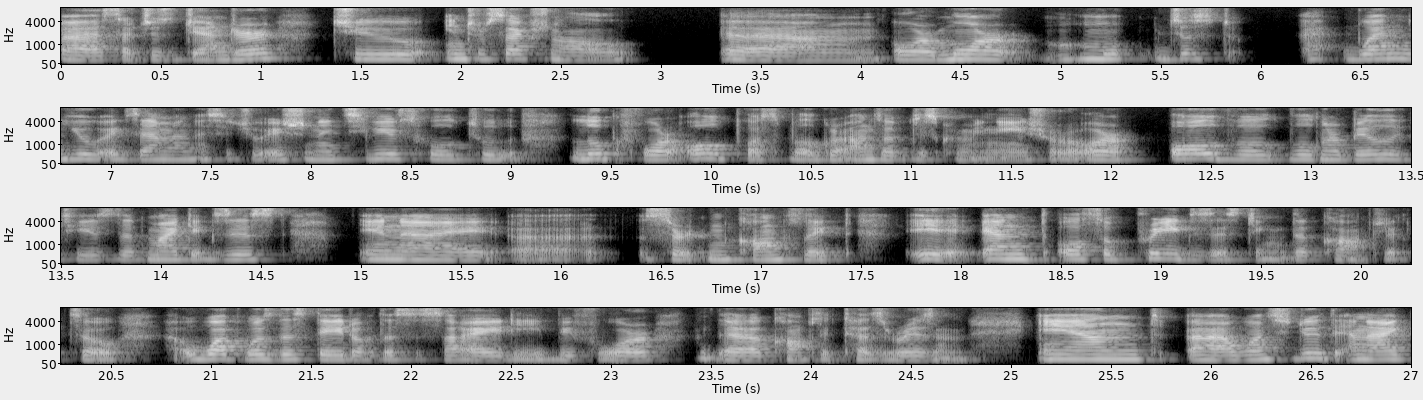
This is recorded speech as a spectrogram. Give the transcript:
uh, such as gender, to intersectional um, or more, more just when you examine a situation, it's useful to look for all possible grounds of discrimination or all vulnerabilities that might exist in a uh, certain conflict and also pre-existing the conflict. So what was the state of the society before the conflict has arisen? And uh, once you do that, and I,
